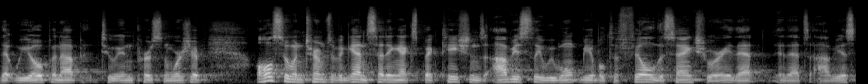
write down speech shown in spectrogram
that we open up to in person worship. Also, in terms of again setting expectations, obviously we won't be able to fill the sanctuary. That that's obvious,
